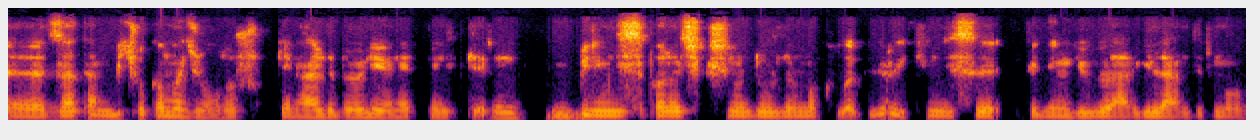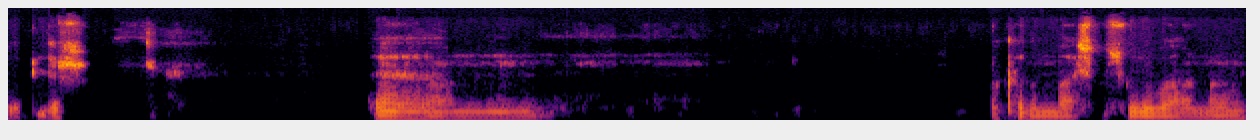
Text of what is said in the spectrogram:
Ee, zaten birçok amacı olur genelde böyle yönetmeliklerin. Birincisi para çıkışını durdurmak olabilir. İkincisi dediğim gibi vergilendirme olabilir. Ee, Bakalım başka soru var mı?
